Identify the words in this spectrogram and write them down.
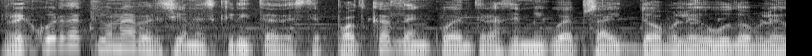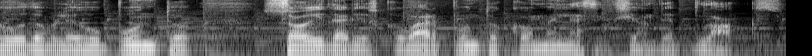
Recuerda que una versión escrita de este podcast la encuentras en mi website www.soydarioscobar.com en la sección de blogs.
